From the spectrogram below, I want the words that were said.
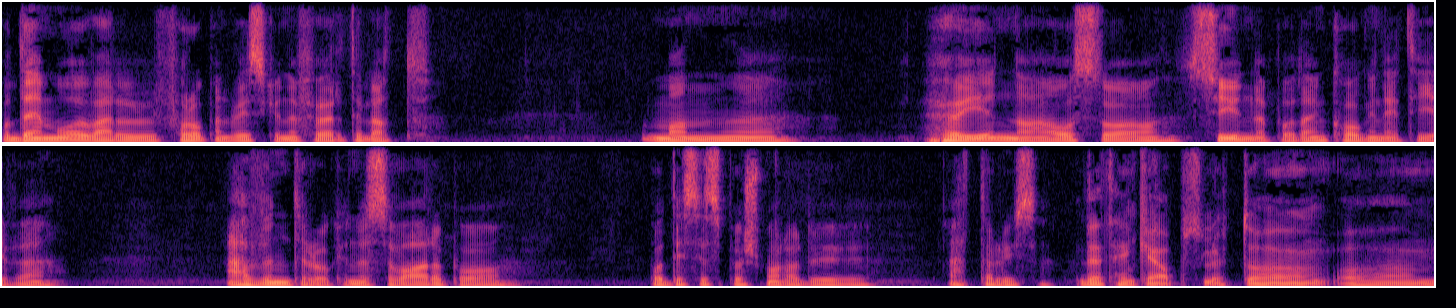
Og det må vel forhåpentligvis kunne føre til at man eh, høyner også synet på den kognitive evnen til å kunne svare på, på disse spørsmåla du etterlyser. Det tenker jeg absolutt. og, og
